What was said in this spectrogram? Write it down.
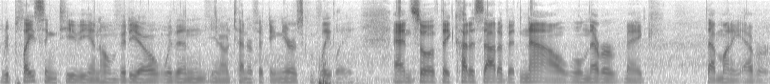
replacing TV and home video within you know 10 or 15 years completely. And so if they cut us out of it now, we'll never make that money ever.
